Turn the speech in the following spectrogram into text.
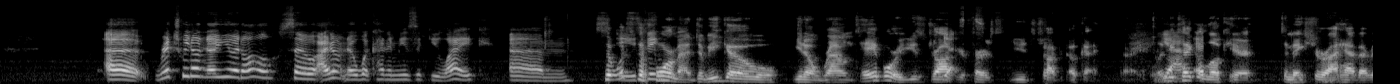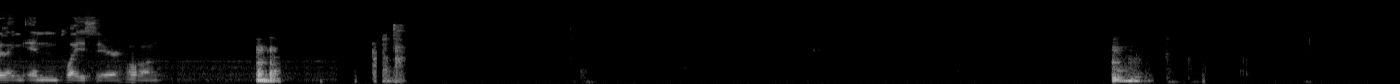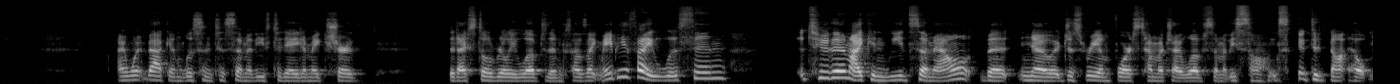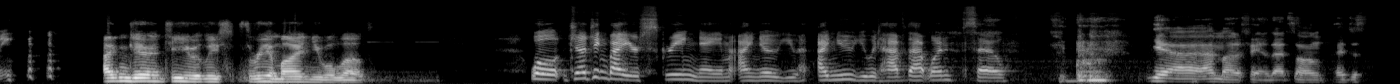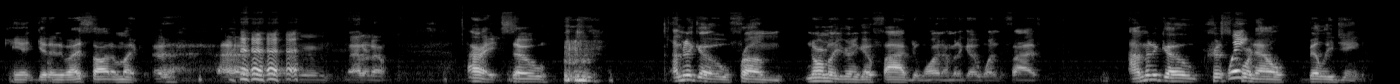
Uh, Rich, we don't know you at all, so I don't know what kind of music you like. Um, So what's the think- format? Do we go, you know, round table, or you just drop Yes. your first? You just drop. Okay. All right. Let Yeah, me take a look here to make sure I have everything in place here. Hold on. I went back and listened to some of these today to make sure that I still really loved them because I was like, maybe if I listen to them, I can weed some out. But no, it just reinforced how much I love some of these songs. It did not help me. I can guarantee you at least three of mine you will love. Well, judging by your screen name, I know you. I knew you would have that one. So Yeah, I'm not a fan of that song. I just can't get into it. I saw it. I'm like, Ugh, I, mm, I don't know. All right, so I'm gonna go from normally you're gonna go five to one. I'm gonna go one to five. I'm gonna go Chris Wait. Cornell, Billie Jean.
